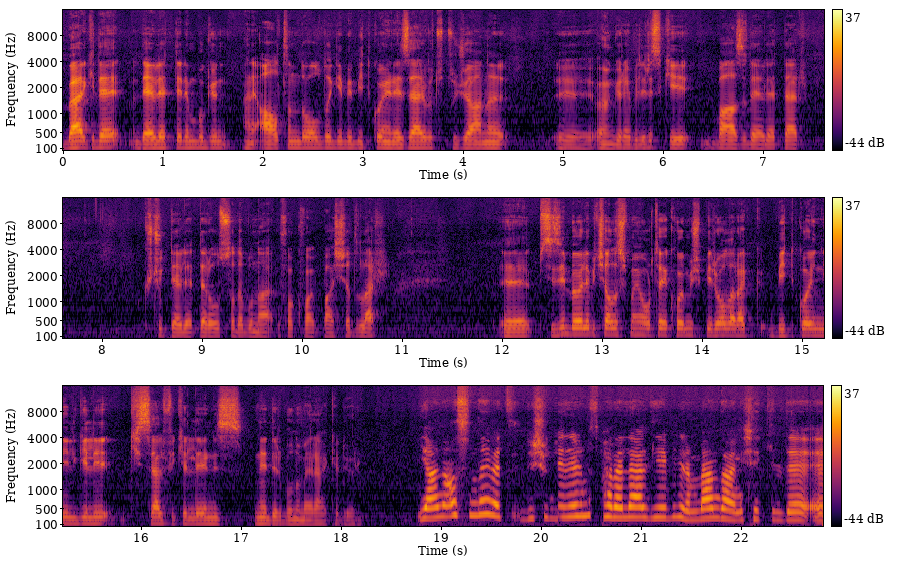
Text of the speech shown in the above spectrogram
Belki de devletlerin bugün hani altında olduğu gibi Bitcoin rezervi tutacağını e, öngörebiliriz ki bazı devletler küçük devletler olsa da buna ufak ufak başladılar. Ee, sizin böyle bir çalışmayı ortaya koymuş biri olarak Bitcoin ilgili kişisel fikirleriniz nedir? Bunu merak ediyorum. Yani aslında evet düşüncelerimiz paralel diyebilirim. Ben de aynı şekilde e,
